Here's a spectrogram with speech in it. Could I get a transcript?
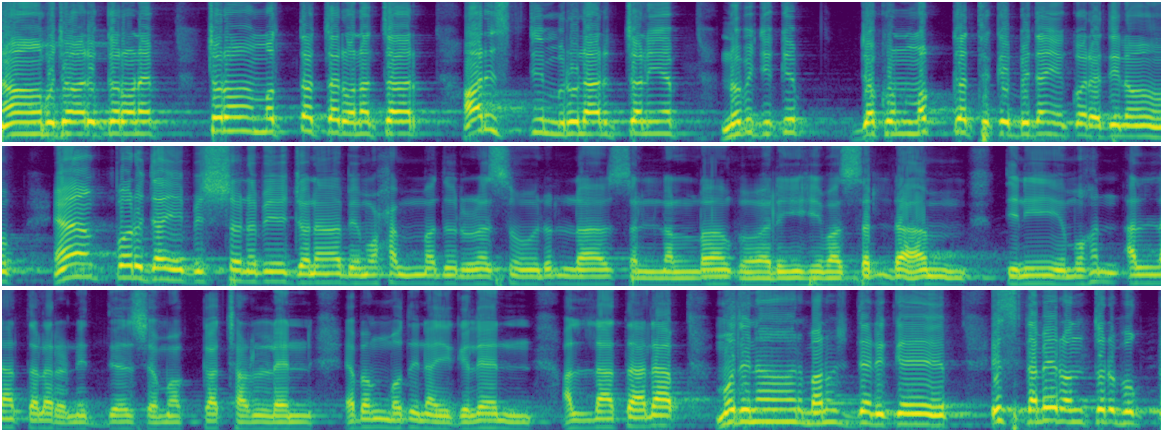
না বুঝার কারণে চরম অত্যাচার, অনাচার আর স্টিম রুলার চালিয়ে নবীজিকে যখন মক্কা থেকে বিদায় করে দিল এক পর্যায়ে বিশ্বনবী জনাবে মোহাম্মদুর রাসূলুল্লাহ সাল্লাল্লাহু আলাইহি ওয়াসাল্লাম, তিনি মহান আল্লাহ তাআলার নির্দেশে মক্কা ছাড়লেন এবং মদিনায় গেলেন। আল্লাহ তাআলা মদিনার মানুষদেরকে ইসলামের অন্তর্ভুক্ত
